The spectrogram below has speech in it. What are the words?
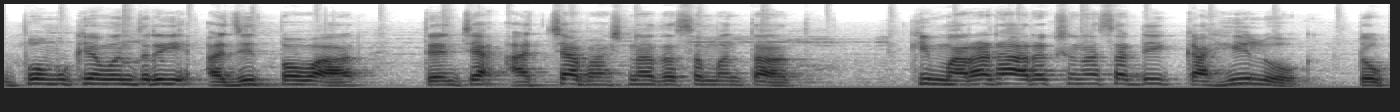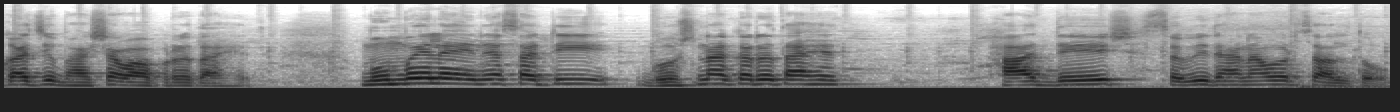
उपमुख्यमंत्री अजित पवार त्यांच्या आजच्या भाषणात असं म्हणतात की मराठा आरक्षणासाठी काही लोक टोकाची भाषा वापरत आहेत. मुंबईला येण्यासाठी घोषणा करत आहेत. हा देश संविधानावर चालतो.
